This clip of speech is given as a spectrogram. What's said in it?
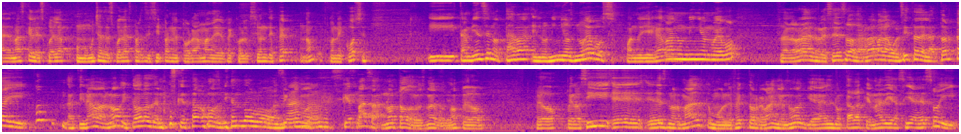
además que la escuela como muchas escuelas participan en el programa de recolección de PEP no con ECOSE y también se notaba en los niños nuevos cuando llegaban un niño nuevo pues, a la hora del receso agarraba la bolsita de la torta y la tiraba, ¿no? Y todos los demás quedábamos viendo así como, ¿qué pasa? No todos los nuevos, ¿no? Pero, pero, pero sí eh, es normal como el efecto rebaño, ¿no? Ya él notaba que nadie hacía eso y,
